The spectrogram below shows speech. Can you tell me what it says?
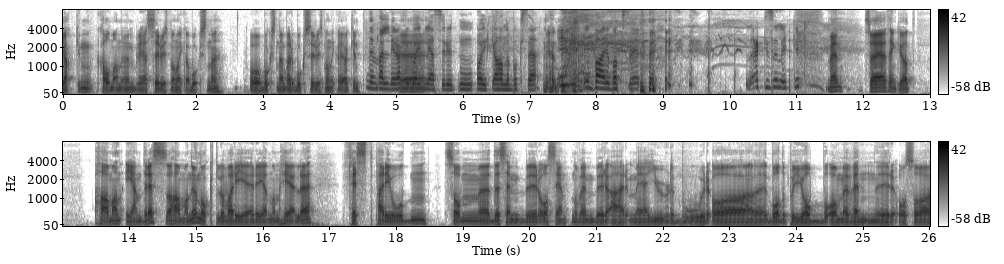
Jakken kaller man jo en blazer hvis man ikke har buksene. Og buksene er bare bukser hvis man ikke har jakken. Det er veldig rart å gå i Eh. blazer uten å ikke ha noe bukse. I bare bokser. Det er ikke så lekkert. Men så jeg tenker jo at har man én dress, så har man jo nok til å variere gjennom hele festperioden som eh, desember og sent november er med julebord og eh, både på jobb og med venner, og så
